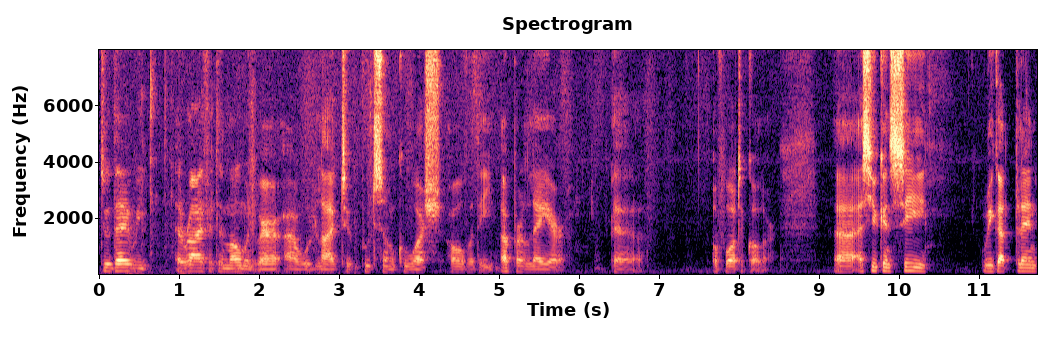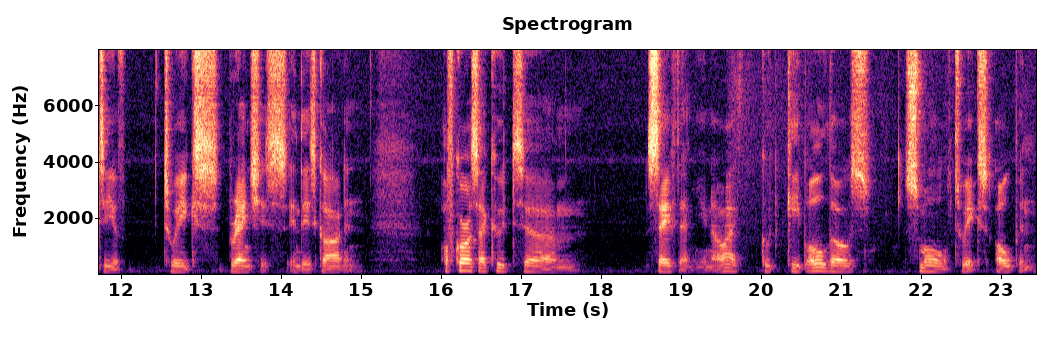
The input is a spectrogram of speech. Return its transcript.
today we arrive at the moment where I would like to put some gouache over the upper layer uh, of watercolor. Uh, as you can see, we got plenty of twigs, branches in this garden. Of course, I could um, save them, you know, I could keep all those small twigs open.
